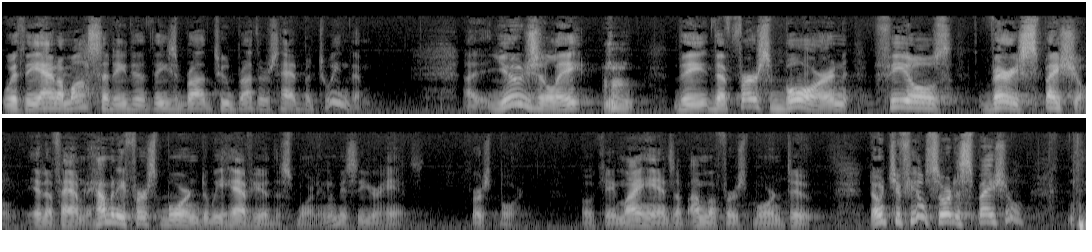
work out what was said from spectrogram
with the animosity that these two brothers had between them. Uh, usually, the, the firstborn feels very special in a family. How many firstborn do we have here this morning? Let me see your hands. Firstborn. Okay, my hand's up. I'm a firstborn too. Don't you feel sort of special?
